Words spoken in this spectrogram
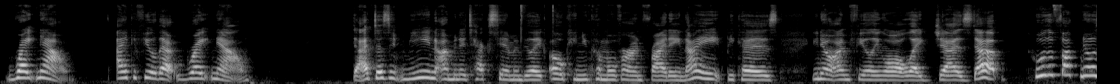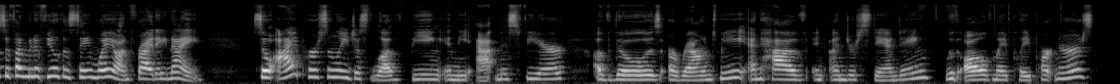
right now. I can feel that right now. That doesn't mean I'm going to text him and be like, oh, can you come over on Friday night because, you know, I'm feeling all like jazzed up. Who the fuck knows if I'm going to feel the same way on Friday night? So I personally just love being in the atmosphere of those around me and have an understanding with all of my play partners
